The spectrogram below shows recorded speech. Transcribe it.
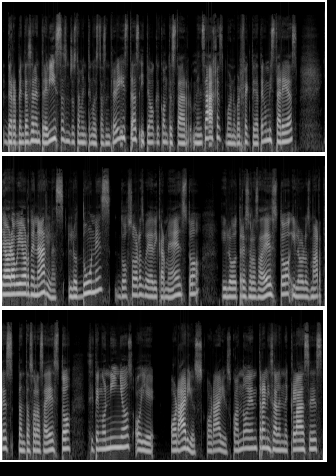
de repente hacer entrevistas, entonces también tengo estas entrevistas y tengo que contestar mensajes. Bueno, perfecto, ya tengo mis tareas y ahora voy a ordenarlas. Los lunes, dos horas voy a dedicarme a esto y luego tres horas a esto y luego los martes, tantas horas a esto. Si tengo niños, oye, horarios, horarios, cuándo entran y salen de clases,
